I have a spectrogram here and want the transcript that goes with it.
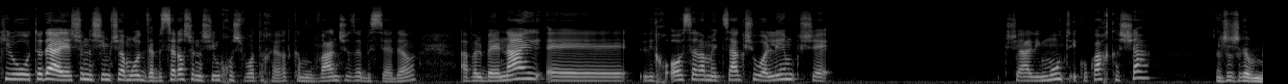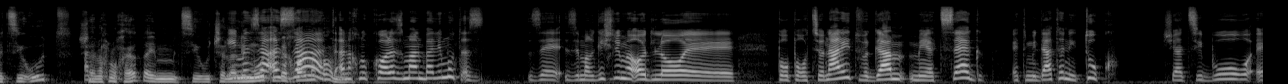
כאילו, אתה יודע, יש אנשים שאמרו, זה בסדר שנשים חושבות אחרת, כמובן שזה בסדר, אבל בעיניי, אה, לכעוס על המיצג שהוא אלים, כש... כשהאלימות היא כל כך קשה, אני חושב שגם המציאות שאנחנו חיות בה היא מציאות של אלימות בכל מקום. היא מזעזעת, אנחנו כל הזמן באלימות, אז זה, זה מרגיש לי מאוד לא אה, פרופורציונלית, וגם מייצג את מידת הניתוק שהציבור, אה,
